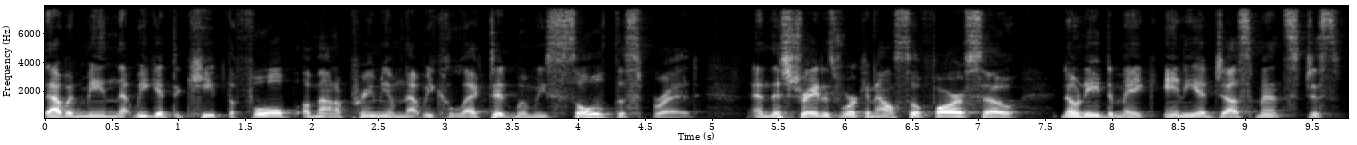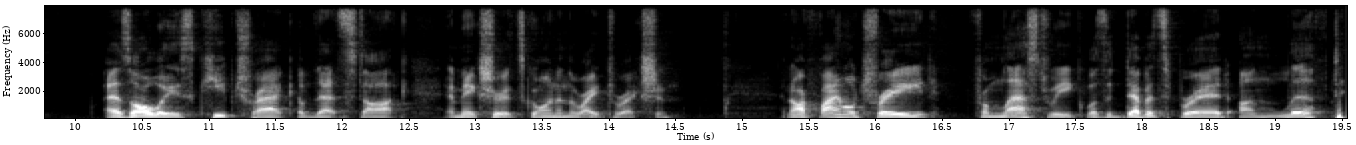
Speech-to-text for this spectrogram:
That would mean that we get to keep the full amount of premium that we collected when we sold the spread. And this trade is working out so far, so no need to make any adjustments. Just as always, keep track of that stock and make sure it's going in the right direction. And our final trade from last week was a debit spread on Lyft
